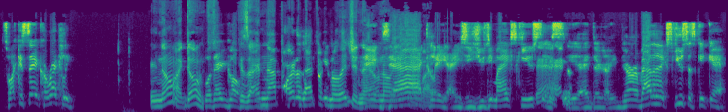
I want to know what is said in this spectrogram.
So I can say it correctly. No, I don't. Well, there you go. Because I'm go. not part of that fucking religion. I don't know anything about it. Exactly. He's using my excuses. Yeah, they're, they're valid excuses, Kike.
